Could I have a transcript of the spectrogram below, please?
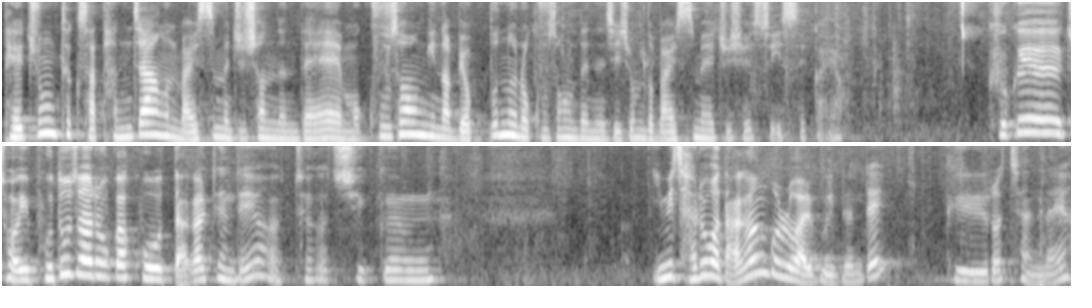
대중 특사 단장은 말씀해 주셨는데 뭐 구성이나 몇 분으로 구성되는지 좀 더 말씀해 주실 수 있을까요? 그게 저희 보도 자료가 곧 나갈 텐데요. 제가 지금 이미 자료가 나간 걸로 알고 있는데 그렇지 않나요?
